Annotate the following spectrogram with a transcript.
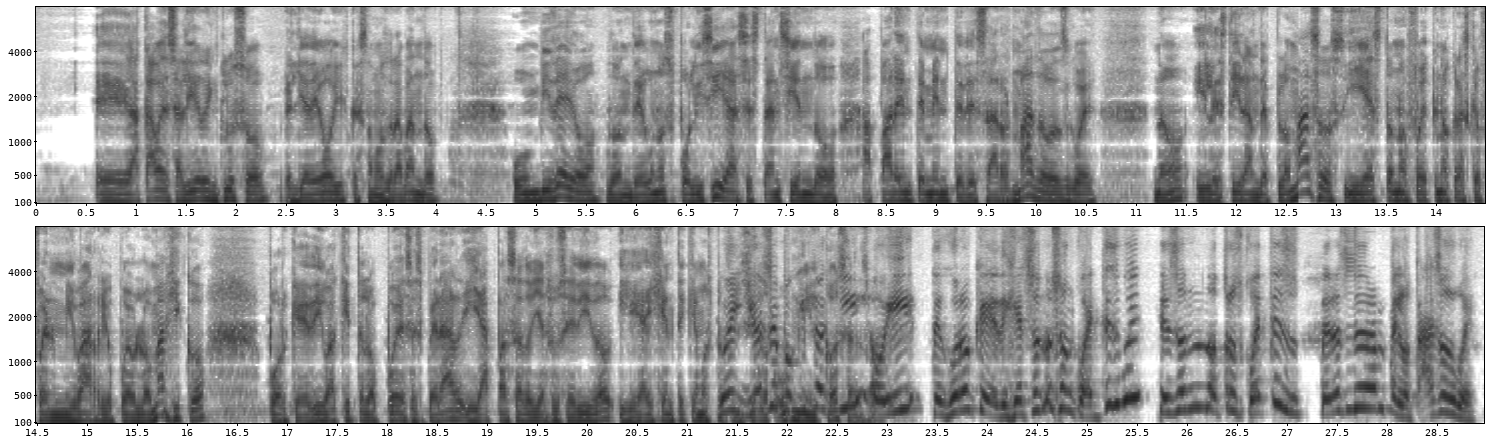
eh, acaba de salir incluso el día de hoy que estamos grabando un video donde unos policías están siendo aparentemente desarmados, güey. ¿No? Y les tiran de plomazos. Y esto no fue, no creas que fue en mi barrio Pueblo Mágico, porque digo, aquí te lo puedes esperar y ha pasado, ya ha sucedido, y hay gente que hemos presenciado yo hace poquito aquí oí, te juro que dije, esos no son cohetes, güey, esos son otros cohetes, pero esos eran pelotazos, güey.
